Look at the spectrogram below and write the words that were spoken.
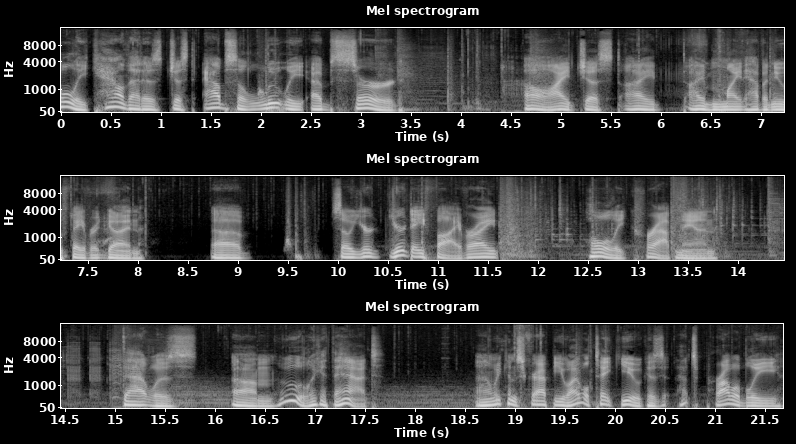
Holy cow, that is just absolutely absurd. Oh, I just, I I might have a new favorite gun. Uh, so you're you're day five, right? Holy crap, man! That was um. Ooh, look at that. Uh, we can scrap you. I will take you because that's probably.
